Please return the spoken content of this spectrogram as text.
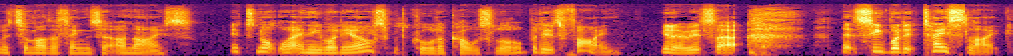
with some other things that are nice, it's not what anybody else would call a coleslaw, but it's fine. You know, it's that let's see what it tastes like.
